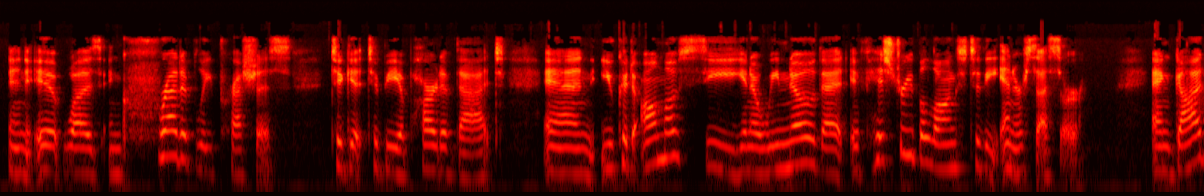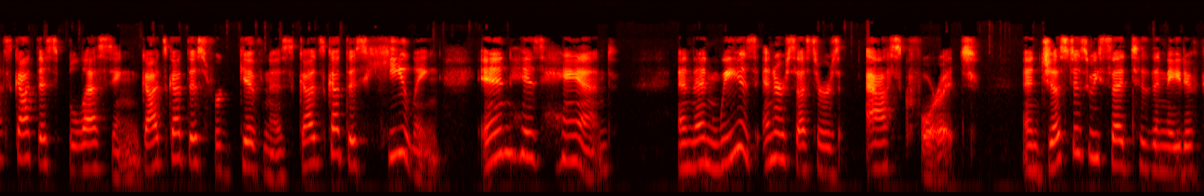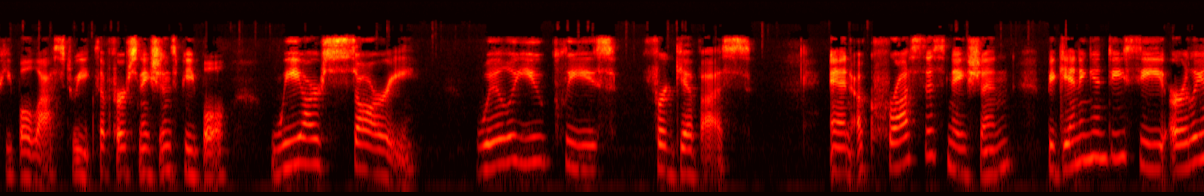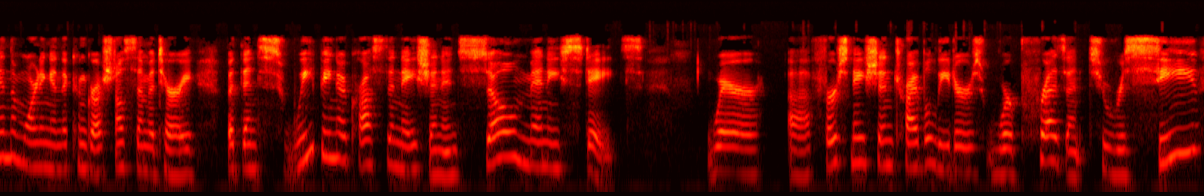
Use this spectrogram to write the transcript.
and it was incredibly precious to get to be a part of that. And you could almost see, you know, we know that if history belongs to the intercessor, and God's got this blessing, God's got this forgiveness, God's got this healing in his hand, and then we as intercessors ask for it. And just as we said to the native people last week, the First Nations people, we are sorry Will you please forgive us? And across this nation, beginning in DC early in the morning in the Congressional Cemetery, but then sweeping across the nation in so many states where uh, First Nation tribal leaders were present to receive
